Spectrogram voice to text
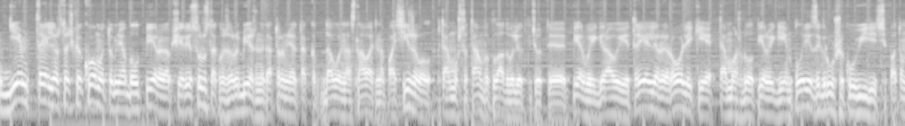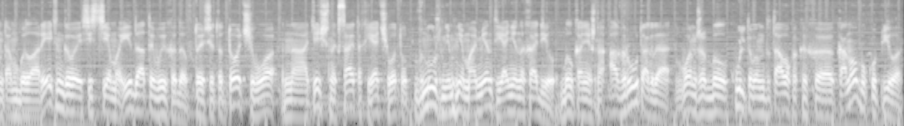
GameTrailers.com это у меня был первый вообще ресурс такой зарубежный, на котором я так довольно основательно посиживал, потому что там выкладывали вот эти вот э, первые игровые трейлеры, ролики, там можно было первый геймплей из игрушек увидеть, потом там была рейтинговая система и даты выходов. То есть это то, чего на отечественных сайтах я чего-то в нужный мне момент я не находил. Был, конечно, Агру тогда. Он же был культовым до того, как их э, Канобу купила.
